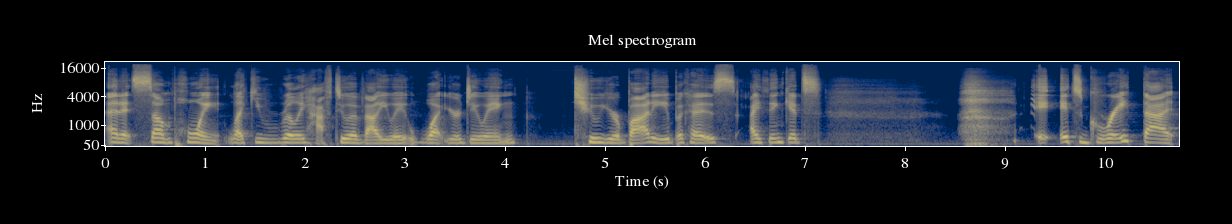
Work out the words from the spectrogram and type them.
And at some point, like you really have to evaluate what you're doing to your body because I think it's it, it's great that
